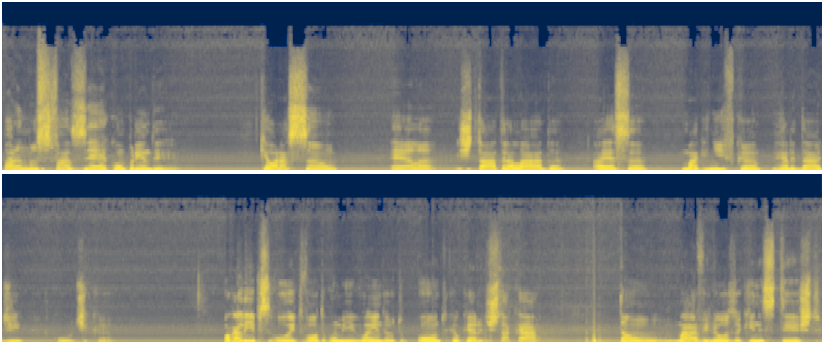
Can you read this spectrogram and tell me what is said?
para nos fazer compreender que a oração ela está atrelada a essa magnífica realidade cultica. Apocalipse 8, volta comigo, ainda outro ponto que eu quero destacar, tão maravilhoso aqui nesse texto,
